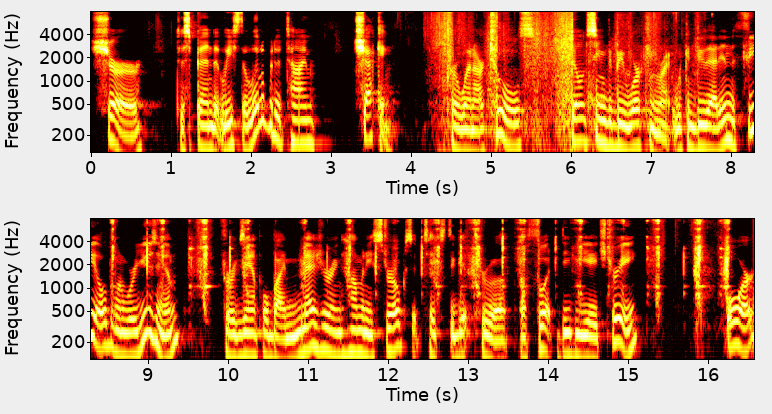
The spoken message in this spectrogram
sure to spend at least a little bit of time checking for when our tools don't seem to be working right. We can do that in the field when we're using them, for example, by measuring how many strokes it takes to get through a, a foot DBH tree, or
